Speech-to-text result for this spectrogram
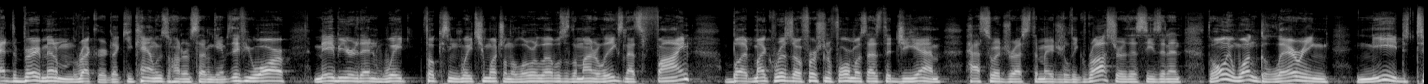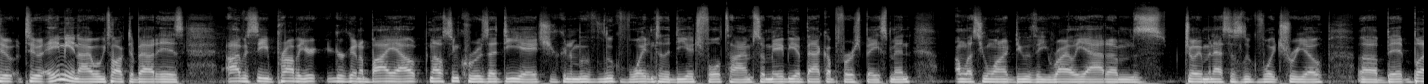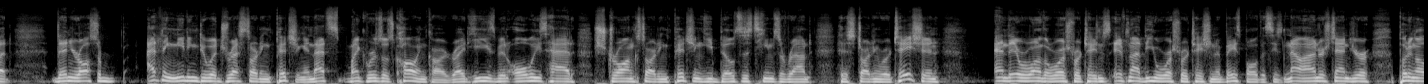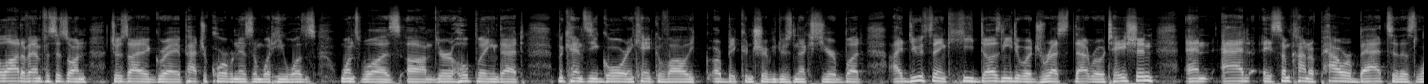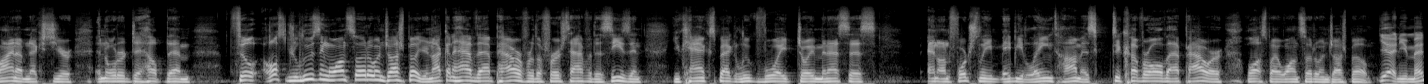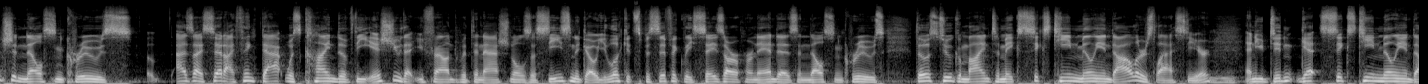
at the very minimum the record. Like you can't lose 107 games. If you are, maybe you're then way focusing way too much on the lower levels of the minor leagues, and that's fine. But Mike Rizzo, first and foremost, as the GM, has to address the major league roster this season. And the only one glaring need to to Amy and I, we talked about is obviously probably you're, you're going to buy out Nelson Cruz at DH. You're going to move Luke Voit into the DH full time, so maybe a backup first baseman, unless you want to do the Riley Adams. Joey Meneses, Luke Voit trio uh, bit, but then you're also, I think, needing to address starting pitching, and that's Mike Rizzo's calling card, right? He's been always had strong starting pitching. He builds his teams around his starting rotation. And they were one of the worst rotations, if not the worst rotation in baseball this season. Now I understand you're putting a lot of emphasis on Josiah Gray, Patrick Corbin is what he was once was. Um, you're hoping that Mackenzie Gore and Cade Cavalli are big contributors next year, but I do think he does need to address that rotation and add a some kind of power bat to this lineup next year in order to help them fill. Also, you're losing Juan Soto and Josh Bell. You're not going to have that power for the first half of the season. You can't expect Luke Voit, Joey Meneses, and unfortunately, maybe Lane Thomas to cover all that power lost by Juan Soto and Josh Bell. Yeah, and you mentioned Nelson Cruz. As I said, I think that was kind of the issue that you found with the Nationals a season ago. You look at specifically Cesar Hernandez and Nelson Cruz; those two combined to make $16 million last year, mm-hmm. and you didn't get $16 million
